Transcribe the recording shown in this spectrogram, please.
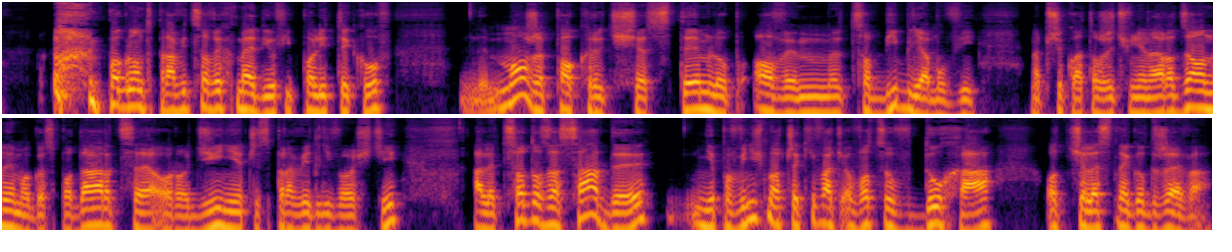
pogląd prawicowych mediów i polityków może pokryć się z tym lub owym, co Biblia mówi, na przykład o życiu nienarodzonym, o gospodarce, o rodzinie czy sprawiedliwości, ale co do zasady nie powinniśmy oczekiwać owoców ducha od cielesnego drzewa.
